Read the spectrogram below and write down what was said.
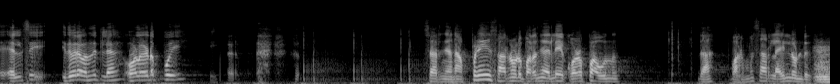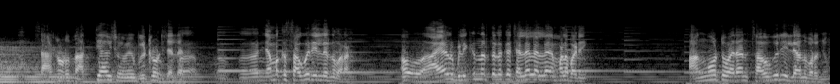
എൽസി ഇതുവരെ വന്നിട്ടില്ല? ഓളെവിടെ പോയി? സാർ ഞാൻ അപ്പോഴേ സാറിനോട് പറഞ്ഞല്ലേ കുഴപ്പമാവുന്നു ദാ വർമ്മ സാർ ലൈനിലുണ്ട്. സാറിനോടൊന്ന് അത്യാവശ്യമായി വീട്ടിലോട്ട് ചെല്ല. നമുക്ക് സൗകര്യമില്ലെന്ന് പറ. അയാൾ വിളിക്കുന്നിടത്തൊക്കെ ചെല്ലലല്ല നമ്മളെ പണി? അങ്ങോട്ട് വരാൻ സൗകര്യം ഇല്ലാന്ന് പറഞ്ഞു.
